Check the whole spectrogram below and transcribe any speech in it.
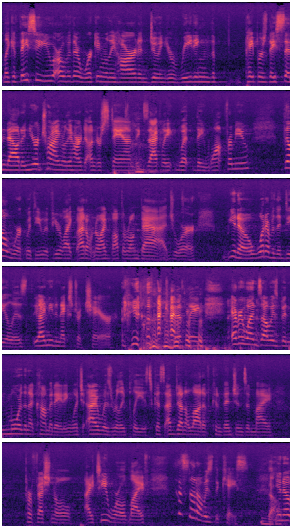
Like if they see you are over there working really hard and doing, you're reading the papers they send out, and you're trying really hard to understand exactly what they want from you, they'll work with you. If you're like, I don't know, I bought the wrong badge, or you know, whatever the deal is, I need an extra chair, you know, that kind of thing. Everyone's always been more than accommodating, which I was really pleased because I've done a lot of conventions in my professional IT world life. That's not always the case. No. You know,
